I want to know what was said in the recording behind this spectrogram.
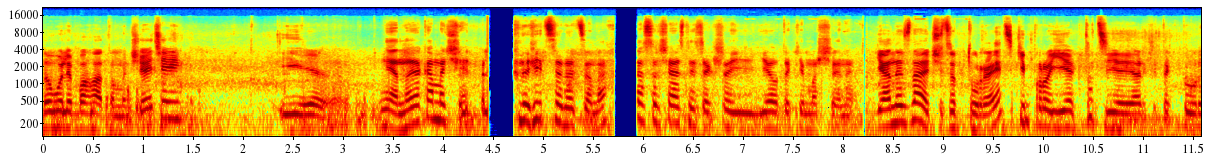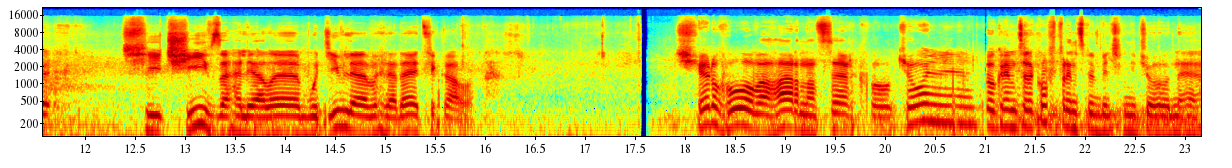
доволі багато мечетей. І. Ні, ну яка мечеть? Дивіться на це. Нахуй сучасність, якщо є отакі машини. Я не знаю, чи це турецький проєкт цієї архітектури, чи чий взагалі, але будівля виглядає цікаво. Чергова, гарна церква у Кьольні. Окрім церков, в принципі, більше нічого не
